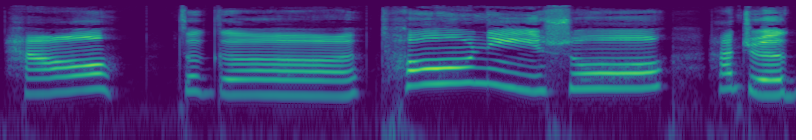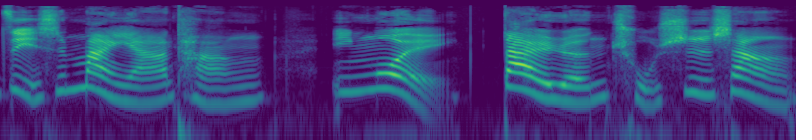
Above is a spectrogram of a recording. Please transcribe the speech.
好，这个 Tony 说他觉得自己是麦芽糖，因为。待人处事上，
